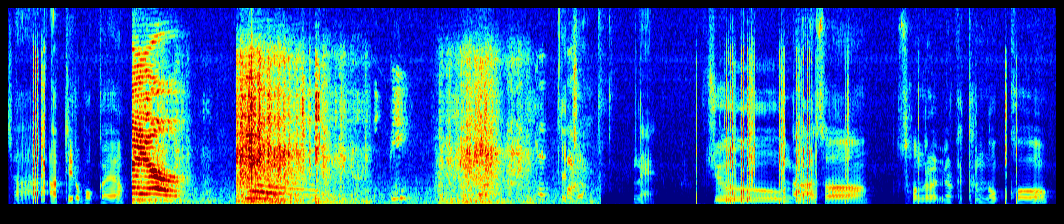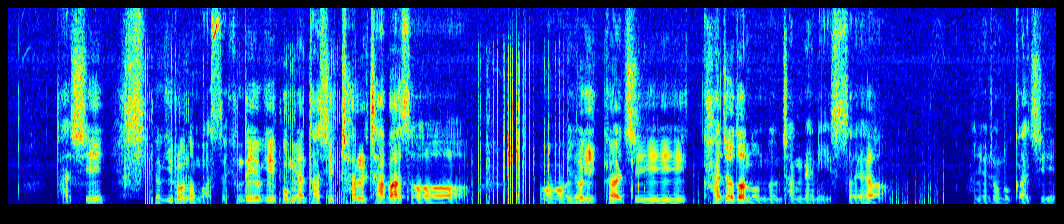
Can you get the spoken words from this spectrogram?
자, 앞뒤로 볼까요? 됐죠? 네, 쭉 나와서 손을 이렇게 탁 놓고 다시 여기로 넘어왔어요. 근데 여기 보면 다시 차를 잡아서 어, 여기까지 가져다 놓는 장면이 있어요. 한 요 정도까지.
